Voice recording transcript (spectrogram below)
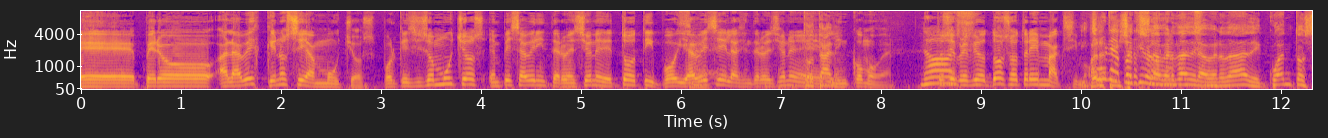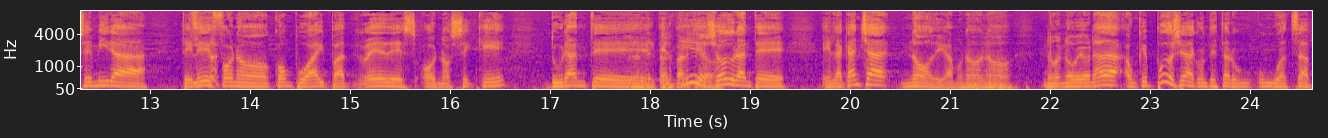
Eh, pero a la vez que no sean muchos, porque si son muchos empieza a haber intervenciones de todo tipo y a veces las intervenciones Total. me incomodan. No, Entonces es- prefiero dos o tres máximo. Yo quiero la verdad de la verdad de cuánto se mira teléfono, compu, iPad, redes o no sé qué durante, ¿Durante el partido? Yo durante en la cancha no, digamos, no, no, no, no veo nada, aunque puedo llegar a contestar un, un WhatsApp.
